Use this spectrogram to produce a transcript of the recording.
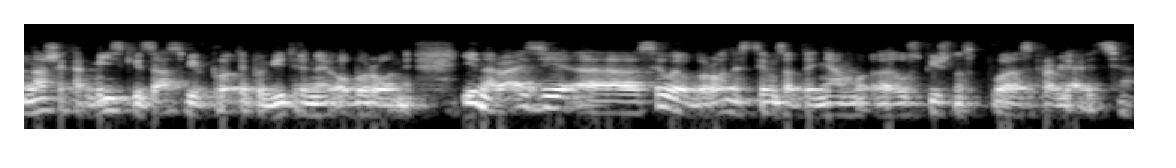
наших армійських засобів протиповітряної оборони. І наразі е, сили оборони з цим завданням е, успішно сп- справляються.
